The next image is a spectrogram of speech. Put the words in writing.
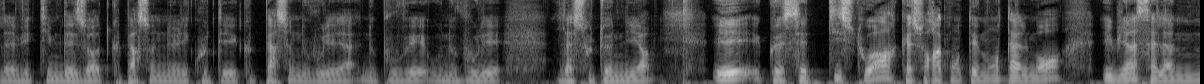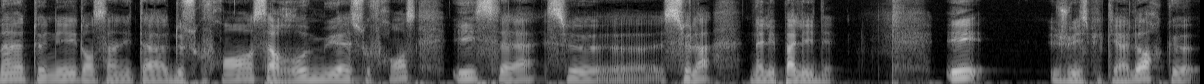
la victime des autres, que personne ne l'écoutait, que personne ne, voulait, ne pouvait ou ne voulait la soutenir, et que cette histoire qu'elle se racontait mentalement, eh bien, ça la maintenait dans un état de souffrance, ça remuait la souffrance, et ça, euh, cela n'allait pas l'aider. Et je lui ai expliqué alors que,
